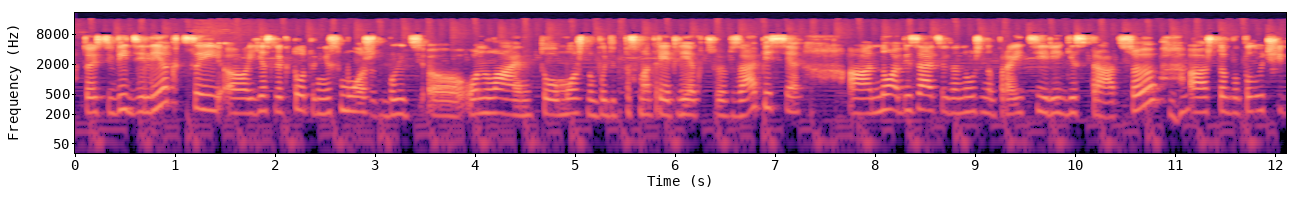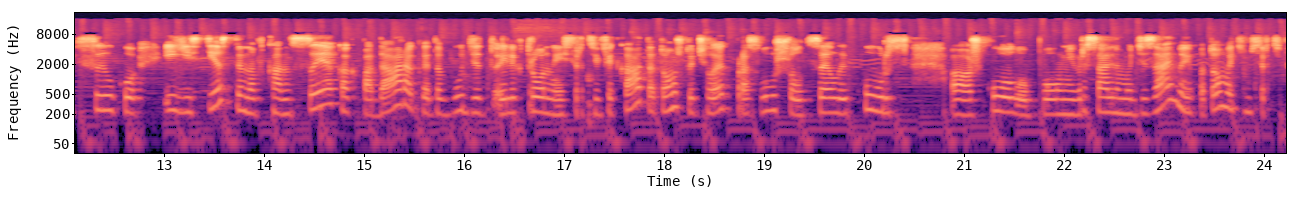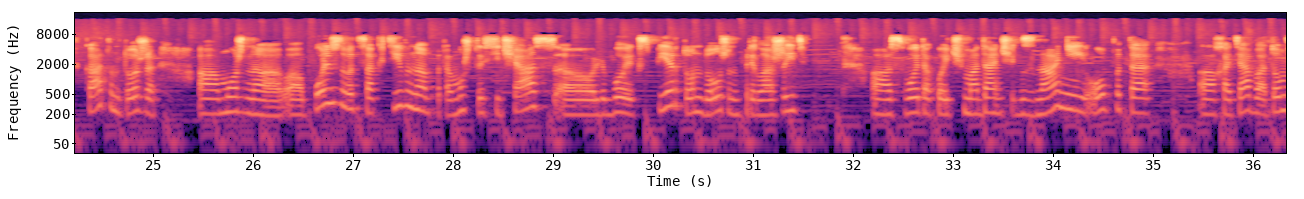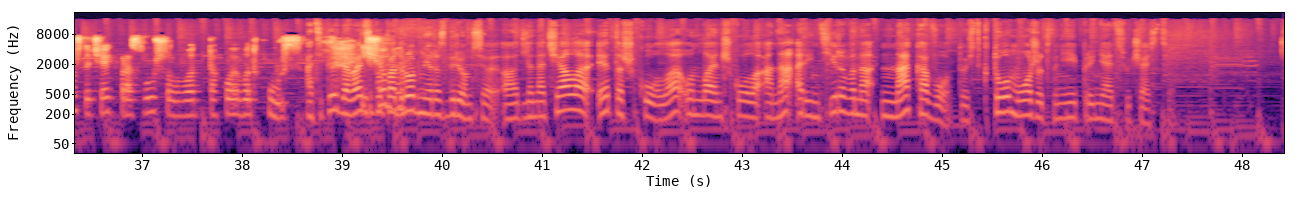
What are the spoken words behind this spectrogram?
то есть в виде лекций, э, если кто-то не сможет быть э, онлайн, то можно будет посмотреть лекцию в записи, а, но обязательно нужно пройти регистрацию, угу. чтобы получить ссылку, и, естественно, в конце, как подарок, это будет электронный сертификат о том, что человек прослушал целый курс э, школу по универсальному дизайну, и потом этим сертификатом тоже можно а, пользоваться активно, потому что сейчас а, любой эксперт, он должен приложить свой такой чемоданчик знаний, опыта, хотя бы о том, что человек прослушал вот такой вот курс. А теперь давайте Еще поподробнее бы... разберемся. Для начала эта школа, онлайн-школа, она ориентирована на кого? То есть кто может в ней принять участие?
